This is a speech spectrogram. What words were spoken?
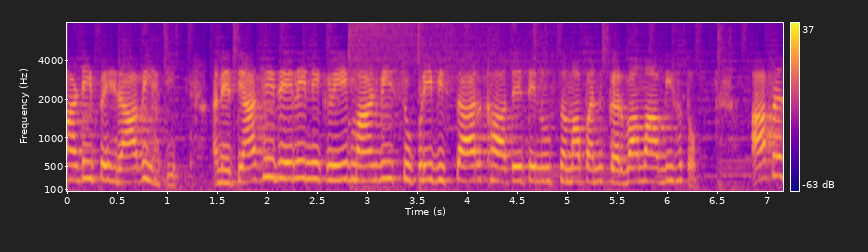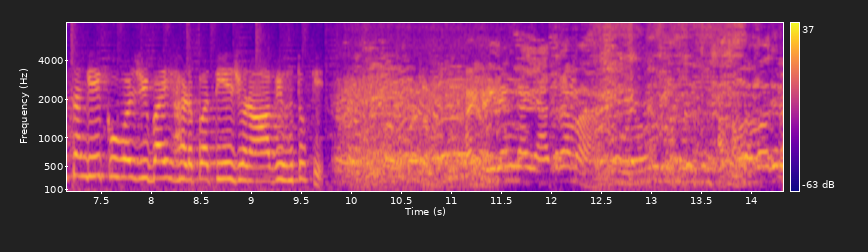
આંટી પહેરાવી હતી અને ત્યાંથી રેલી નીકળી માંડવી સુપડી વિસ્તાર ખાતે તેનું સમાપન કરવામાં આવ્યું હતું. આ પ્રસંગે કુંવરજીભાઈ હળપતિએ જણાવ્યું હતું કે તિરંગા યાત્રામાં સમગ્ર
